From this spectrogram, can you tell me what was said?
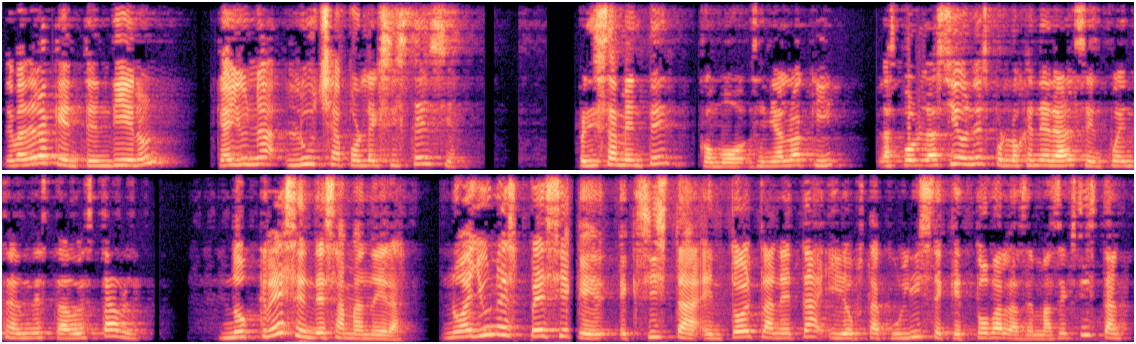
De manera que entendieron que hay una lucha por la existencia. Precisamente, como señalo aquí, las poblaciones por lo general se encuentran en un estado estable. No crecen de esa manera No hay una especie que exista en todo el planeta y obstaculice que todas las demás existan.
